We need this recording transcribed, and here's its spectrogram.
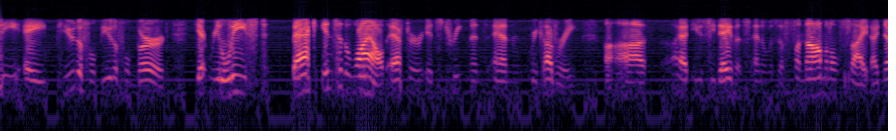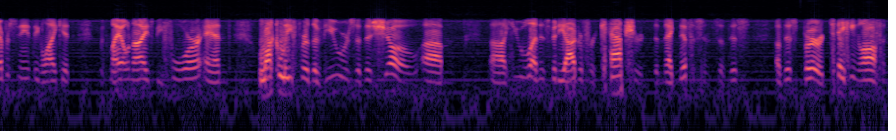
see a beautiful, beautiful bird get released back into the wild after its treatment and recovery uh, at UC Davis, and it was a phenomenal sight. I'd never seen anything like it with my own eyes before, and luckily for the viewers of this show, um, uh, Huell and his videographer captured the magnificence of this of this bird taking off and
